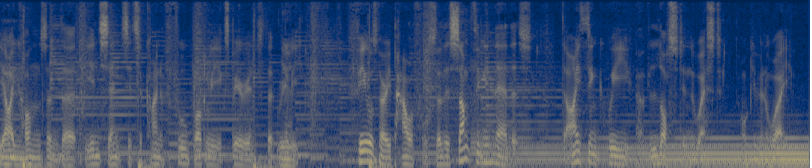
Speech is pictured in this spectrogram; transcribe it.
The hmm. icons and the, the incense, it's a kind of full bodily experience that really feels very powerful. So there's something in there that's that I think we have lost in the West or given away.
